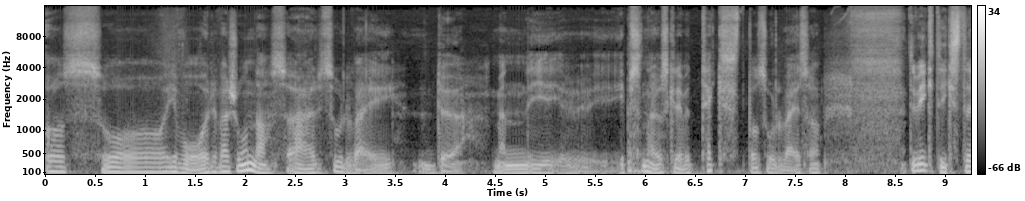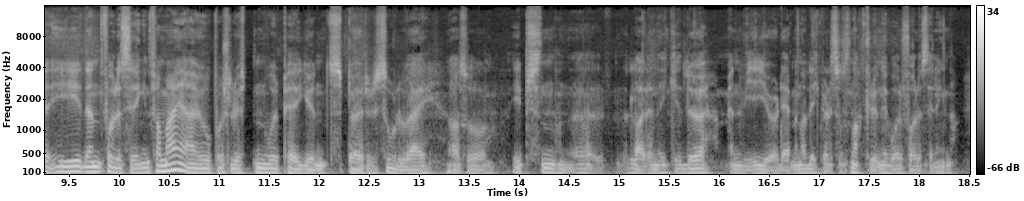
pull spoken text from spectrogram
og så i vår versjon da, så er Solveig død. Men i, Ibsen har jo skrevet tekst på Solveig, så det viktigste i den forestillingen for meg er jo på slutten hvor Per Gynt spør Solveig, altså Ibsen eh, lar henne ikke dø, men vi gjør det. Men allikevel så snakker hun i vår forestilling, da.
